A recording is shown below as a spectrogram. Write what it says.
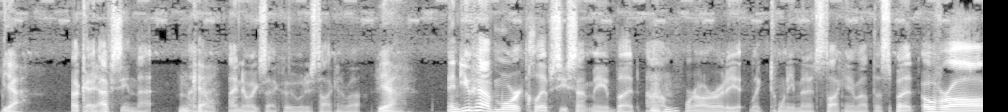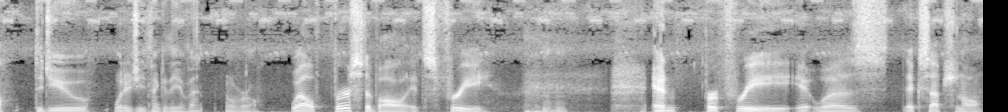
Yeah. Okay, Yeah. I've seen that. I Okay. know, I know exactly what he's talking about. Yeah. And you have more clips you sent me, but um, Mm-hmm. we're already at like 20 minutes talking about this. But overall, did you? What did you think of the event overall? Well, first of all, it's free. and for free, it was exceptional.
